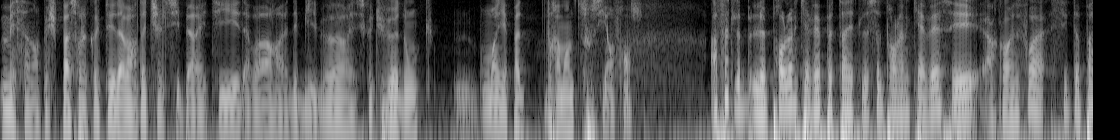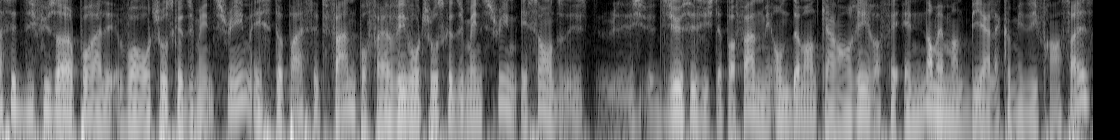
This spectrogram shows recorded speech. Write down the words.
Mais ça n'empêche pas sur le côté d'avoir des Chelsea Peretti et d'avoir euh, des Bill Burr et ce que tu veux. Donc, pour moi, il n'y a pas vraiment de souci en France. En fait, le, problème qu'il y avait peut-être, le seul problème qu'il y avait, c'est, encore une fois, si t'as pas assez de diffuseurs pour aller voir autre chose que du mainstream, et si t'as pas assez de fans pour faire vivre autre chose que du mainstream, et ça, Dieu sait si j'étais pas fan, mais on me demande car en rire a fait énormément de bien à la comédie française,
